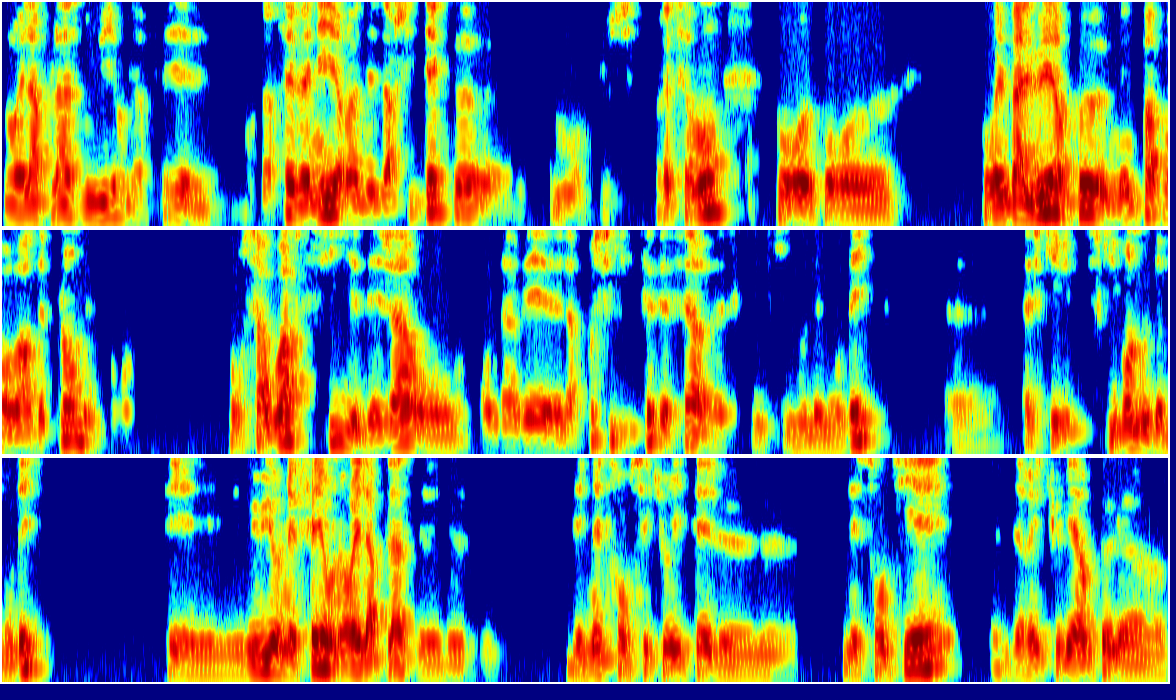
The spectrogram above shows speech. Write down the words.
On aurait la place, oui, on a fait on a fait venir des architectes en plus récemment pour pour pour évaluer un peu, même pas pour avoir des plans, mais pour savoir si déjà on, on avait la possibilité de faire ce qu'ils nous demandaient, euh, ce qu'ils qu'ils vont nous demander. Et oui, oui, en effet, on aurait la place de, de, de mettre en sécurité le, le, les sentiers, de reculer un peu la,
